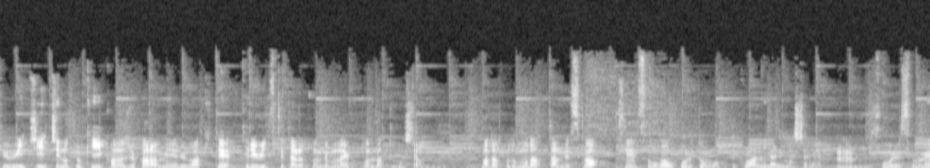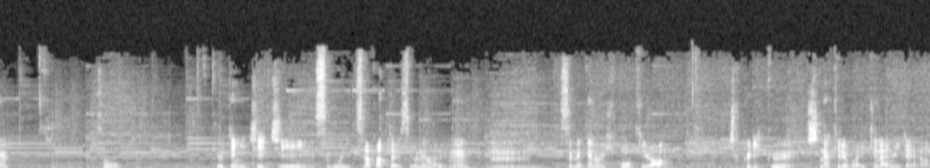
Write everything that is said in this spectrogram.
911の時、彼女からメールが来て、テレビつけたらとんでもないことになってました。まだ子供だったんですが、戦争が起こると思って不安になりましたね。うん、そうですよね。そう。9.11、すごい辛かったですよね、あれね。うん。すべての飛行機が着陸しなければいけないみたいな。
